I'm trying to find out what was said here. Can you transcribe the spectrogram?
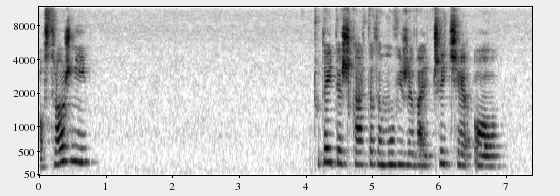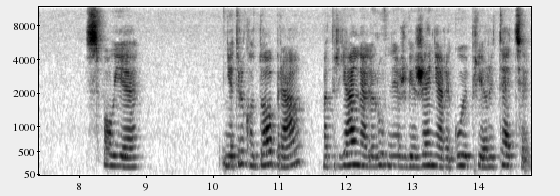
ostrożni. Tutaj też karta to mówi, że walczycie o swoje nie tylko dobra materialne, ale również wierzenia, reguły, priorytety.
